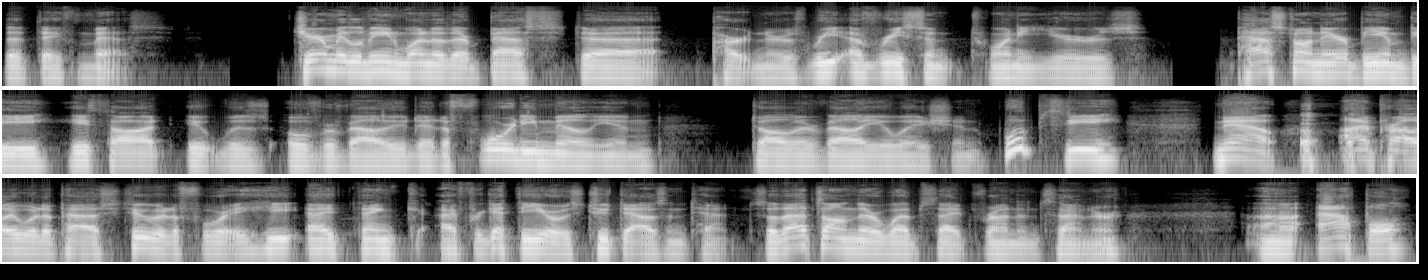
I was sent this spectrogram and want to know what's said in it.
that they've missed. Jeremy Levine, one of their best uh, partners re- of recent 20 years, passed on Airbnb. He thought it was overvalued at a $40 million valuation. Whoopsie. Now, I probably would have passed two at a four. He, I think, I forget the year, it was 2010. So that's on their website, front and center. Uh, Apple,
